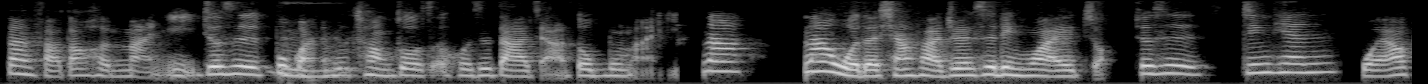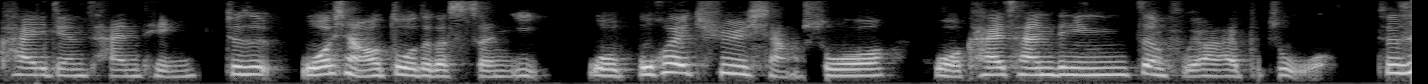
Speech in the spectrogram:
办法到很满意，就是不管是创作者或是大家都不满意。那那我的想法就会是另外一种，就是今天我要开一间餐厅，就是我想要做这个生意，我不会去想说我开餐厅政府要来补助我，就是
